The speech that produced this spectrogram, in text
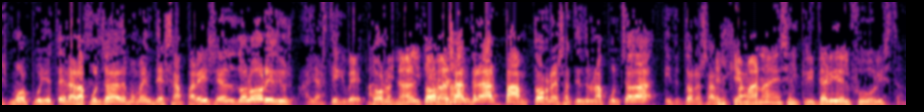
és molt punyetera. La punxada de moment desapareix el dolor i dius, ah, ja estic bé. Al Tornes, final, tornes mana- a entrenar, pam, tornes a tindre una punxada i te tornes a El que mana és el criteri del futbolista.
